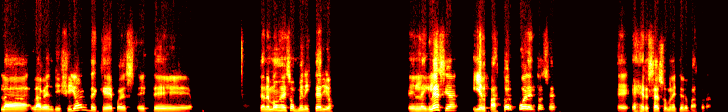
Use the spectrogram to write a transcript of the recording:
la, la, bendición de que, pues, este, tenemos esos ministerios en la iglesia y el pastor puede entonces eh, ejercer su ministerio pastoral.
